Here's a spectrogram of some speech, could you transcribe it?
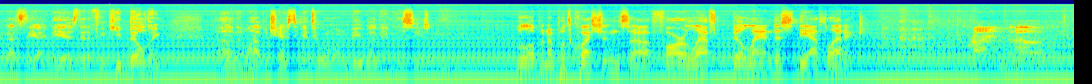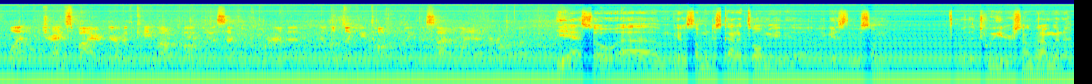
And that's the idea: is that if we keep building, uh, then we'll have a chance to get to where we want to be by the end of the season. We'll open up with questions. Uh, far left, Bill Landis, The Athletic. Ryan, uh, what transpired there with Kayvon Pope in the second quarter that it looked like you totally him leave the sideline after all that? Yeah, so um, you know, someone just kind of told me. Uh, I guess there was some with a tweet or something. I'm going to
